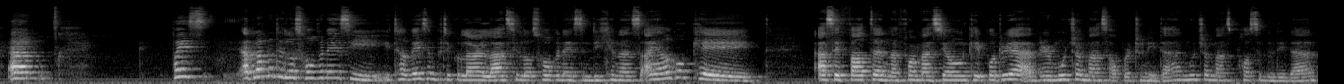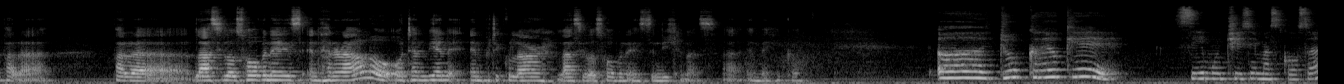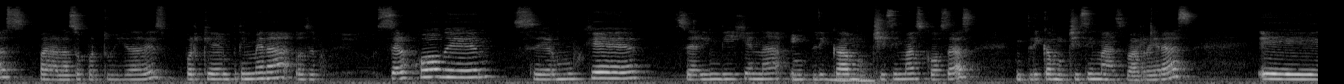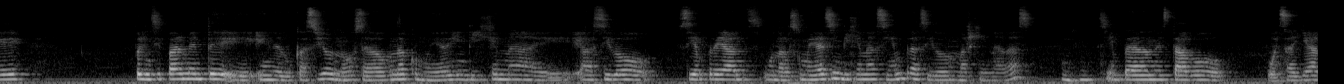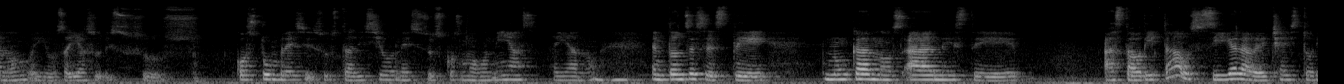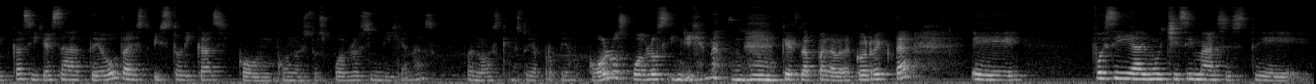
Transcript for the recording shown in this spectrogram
pues hablando de los jóvenes y, y, tal vez en particular las y los jóvenes indígenas, hay algo que hace falta en la formación que podría abrir mucha más oportunidad, mucha más posibilidad para, para las y los jóvenes en general o, también en particular las y los jóvenes indígenas uh, en México? Uh, yo creo que sí, muchísimas cosas para las oportunidades, porque en primera, o sea, ser joven, ser mujer, ser indígena implica muchísimas cosas implica muchísimas barreras, eh, principalmente eh, en educación, ¿no? O sea, una comunidad indígena eh, ha sido, siempre han, bueno, las comunidades indígenas siempre han sido marginadas, siempre han estado pues allá, ¿no? Ellos allá sus costumbres y sus tradiciones, sus cosmogonías allá, ¿no? Entonces, este, nunca nos han, este, hasta ahorita o sigue la brecha histórica, sigue esa deuda histórica con, con nuestros pueblos indígenas. Bueno, es que me estoy apropiando con los pueblos indígenas, que es la palabra correcta. Eh, pues sí, hay muchísimas este,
